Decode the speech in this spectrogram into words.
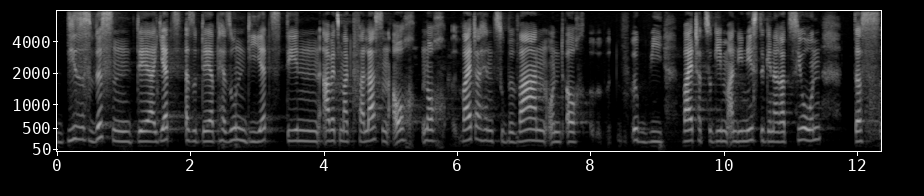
dieses Wissen der jetzt, also der Personen, die jetzt den Arbeitsmarkt verlassen, auch noch weiterhin zu bewahren und auch irgendwie weiterzugeben an die nächste Generation, das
